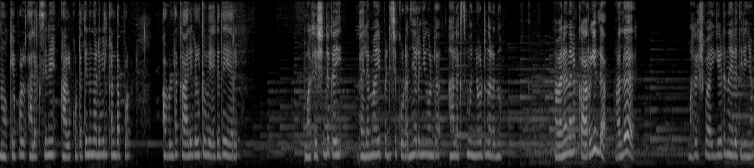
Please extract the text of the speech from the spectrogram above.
നോക്കിയപ്പോൾ അലക്സിനെ ആൾക്കൂട്ടത്തിന് നടുവിൽ കണ്ടപ്പോൾ അവളുടെ കാലുകൾക്ക് വേഗതയേറി. മഹേഷിന്റെ കൈ ബലമായി പിടിച്ച് കുടഞ്ഞെറിഞ്ഞുകൊണ്ട് അലക്സ് മുന്നോട്ട് നടന്നു. അവനെ നിനക്കറിയില്ല അല്ലേ? മഹേഷ് വൈകിയുടെ നേരെ തിരിഞ്ഞു.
